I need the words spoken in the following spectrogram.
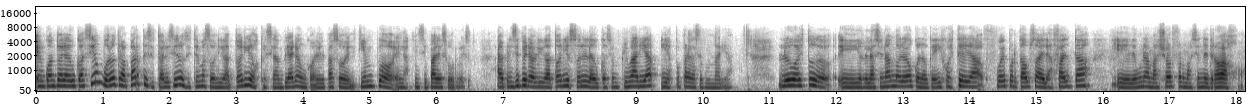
En cuanto a la educación, por otra parte, se establecieron sistemas obligatorios que se ampliaron con el paso del tiempo en las principales urbes. Al principio era obligatorio solo la educación primaria y después para la secundaria. Luego esto, eh, y relacionándolo con lo que dijo Estela, fue por causa de la falta eh, de una mayor formación de trabajo.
